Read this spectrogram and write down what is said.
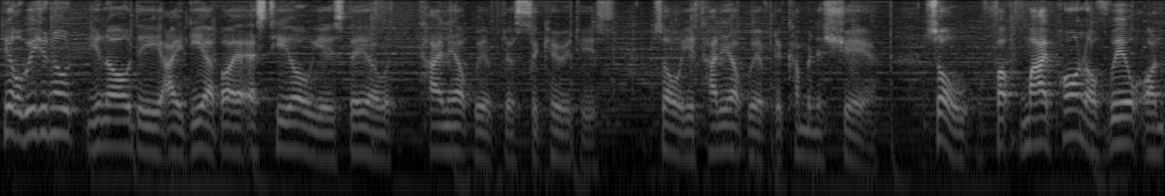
The original, you know, the idea about STO is they are tying up with the securities. So it's tying up with the company share. So my point of view on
